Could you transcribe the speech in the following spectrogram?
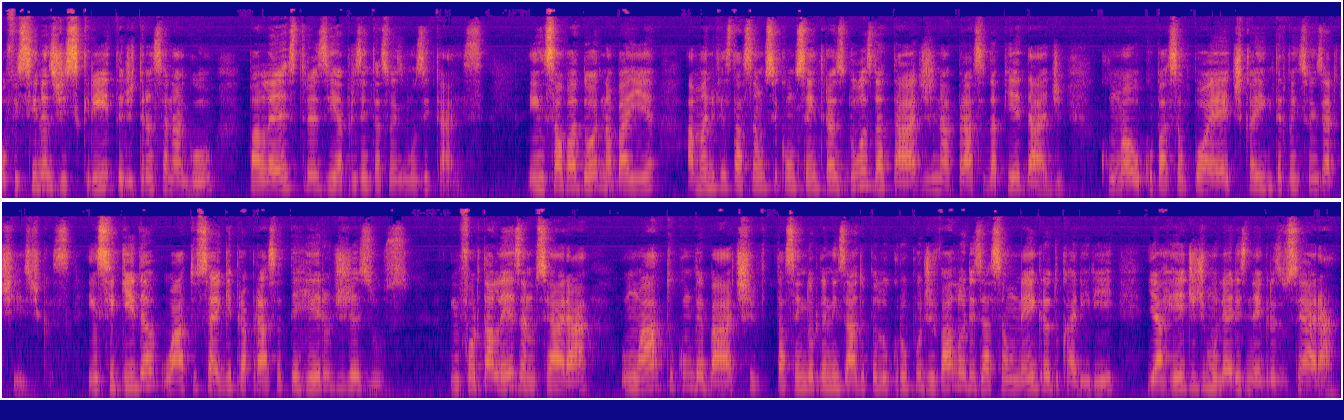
oficinas de escrita de trançanagô, palestras e apresentações musicais. Em Salvador, na Bahia, a manifestação se concentra às duas da tarde na Praça da Piedade, com uma ocupação poética e intervenções artísticas. Em seguida, o ato segue para a Praça Terreiro de Jesus. Em Fortaleza, no Ceará, um ato com debate está sendo organizado pelo Grupo de Valorização Negra do Cariri e a Rede de Mulheres Negras do Ceará.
